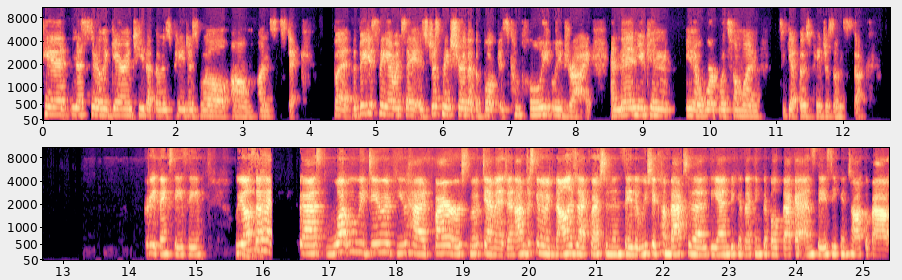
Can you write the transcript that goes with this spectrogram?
can't necessarily guarantee that those pages will um, unstick. But the biggest thing I would say is just make sure that the book is completely dry. And then you can, you know, work with someone to get those pages unstuck. Great, thanks, Stacy. We also had asked, what would we do if you had fire or smoke damage? And I'm just going to acknowledge that question and say that we should come back to that at the end because I think that both Becca and Stacy can talk about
